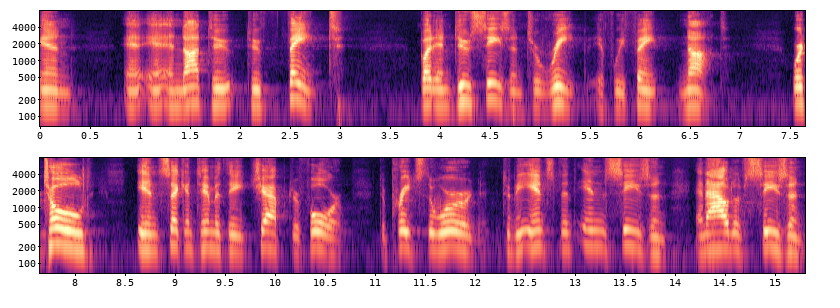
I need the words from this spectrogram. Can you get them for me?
and, and, and not to, to faint, but in due season to reap if we faint not. We're told in 2 Timothy chapter 4 to preach the word, to be instant in season and out of season,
